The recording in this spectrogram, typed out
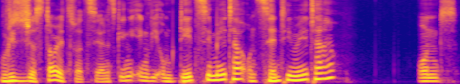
um diese Story zu erzählen. Es ging irgendwie um Dezimeter und Zentimeter und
